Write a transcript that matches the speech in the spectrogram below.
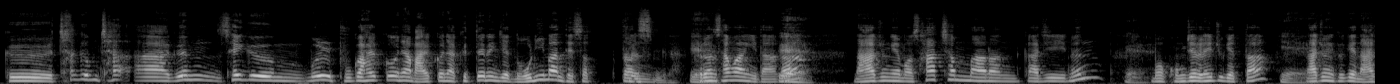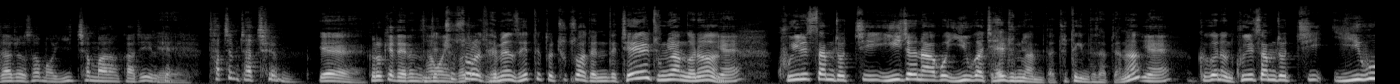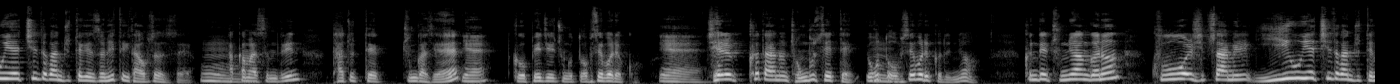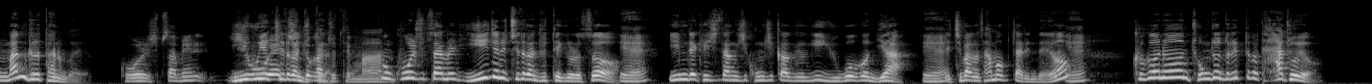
그 차근차근 세금을 부과할 거냐 말 거냐 그때는 이제 논의만 됐었던 그렇습니다. 예. 그런 상황이다가 예. 나중에 뭐 4천만 원까지는 예. 뭐 공제를 해주겠다. 예. 나중에 그게 낮아져서 뭐 2천만 원까지 이렇게 예. 차츰차츰 예. 그렇게 되는 상황인 축소를 거죠. 되면서 혜택도 축소가 됐는데 제일 중요한 거는 예. 9.13 조치 이전하고 이후가 제일 중요합니다. 주택임대사업자는. 예. 그거는 9.13 조치 이후에 취득한 주택에서는 혜택이 다 없어졌어요. 음. 아까 말씀드린 다주택 중과세 예. 그거 배제해 준 것도 없애버렸고 예. 제일 크다는 종부세 혜택 이것도 음. 없애버렸거든요. 근데 중요한 거는 9월 13일 이후에 취득한 주택만 그렇다는 거예요. 9월 13일 이후에 취득한 취득한 주택. 주택 만. 그럼 9월 13일 이전에 취득한 주택으로서 예. 임대 개시 당시 공시 가격이 6억 원 이하, 예. 지방은 3억짜리인데요. 예. 그거는 종전들 혜택을 다 줘요.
